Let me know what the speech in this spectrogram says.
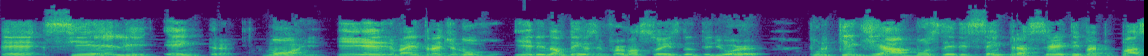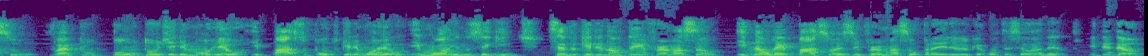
É, se ele entra, morre, e ele vai entrar de novo, e ele não tem as informações do anterior, por que diabos ele sempre acerta e vai pro passo, vai pro ponto onde ele morreu e passa o ponto que ele morreu e morre no seguinte, sendo que ele não tem informação e não repassam essa informação para ele do que aconteceu lá dentro, entendeu?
